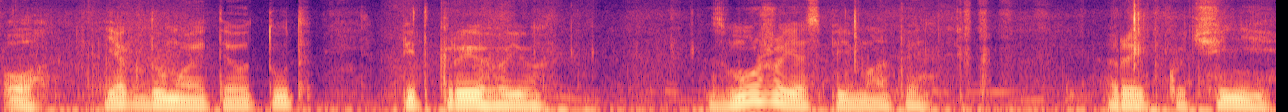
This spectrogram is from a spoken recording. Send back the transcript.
О, як думаєте, отут під кригою зможу я спіймати рибку чи ні?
